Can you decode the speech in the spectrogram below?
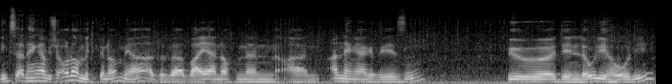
Dingsanhänger habe ich auch noch mitgenommen. Ja, also da war ja noch ein, ein Anhänger gewesen für den Lodi Hody.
